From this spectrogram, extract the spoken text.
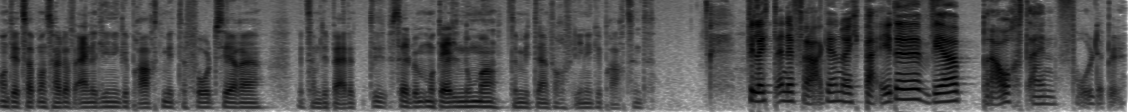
Und jetzt hat man es halt auf eine Linie gebracht mit der Fold-Serie. Jetzt haben die beide dieselbe Modellnummer, damit die einfach auf Linie gebracht sind. Vielleicht eine Frage an euch beide. Wer braucht ein Foldable?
